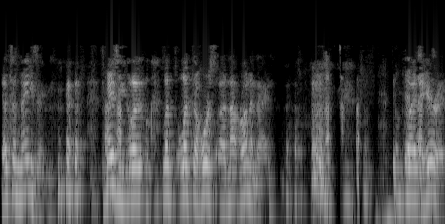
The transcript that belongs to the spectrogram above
That's amazing. it's amazing. let, let let the horse uh, not run in that. I'm glad to hear it.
